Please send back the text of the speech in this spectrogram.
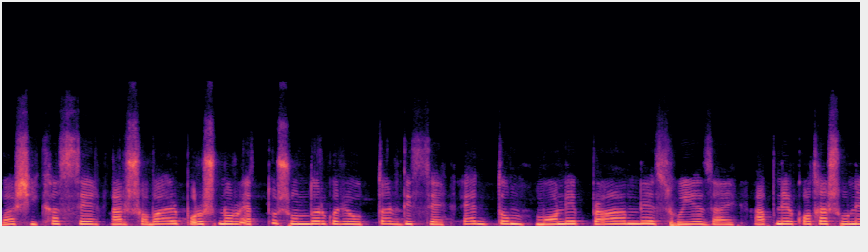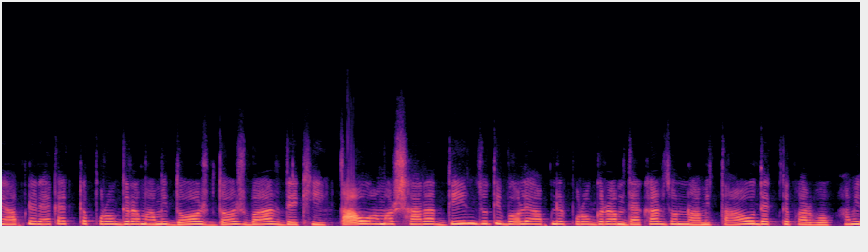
বা শিখাচ্ছে আর সবার প্রশ্নর এত সুন্দর করে উত্তর দিচ্ছে, একদম মনে প্রাণে ছুঁয়ে যায়। আপনার কথা শুনে আপনার এক একটা প্রোগ্রাম আমি দশ দশ বার দেখি। তাও আমার সারা দিন যদি বলে আপনার প্রোগ্রাম দেখার জন্য আমি তাও দেখতে পারব। আমি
